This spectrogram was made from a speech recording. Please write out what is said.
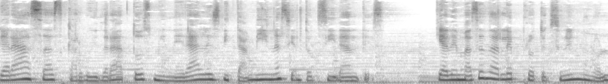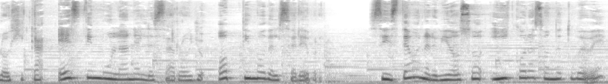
grasas, carbohidratos, minerales, vitaminas y antioxidantes, que además de darle protección inmunológica, estimulan el desarrollo óptimo del cerebro, sistema nervioso y corazón de tu bebé.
